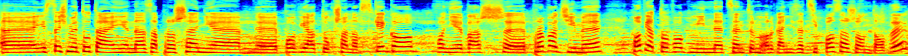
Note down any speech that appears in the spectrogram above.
E, Jesteśmy tutaj na zaproszenie e, powiatu chrzanowskiego, ponieważ e, prowadzimy powiatowo-gminne Centrum Organizacji Pozarządowych.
